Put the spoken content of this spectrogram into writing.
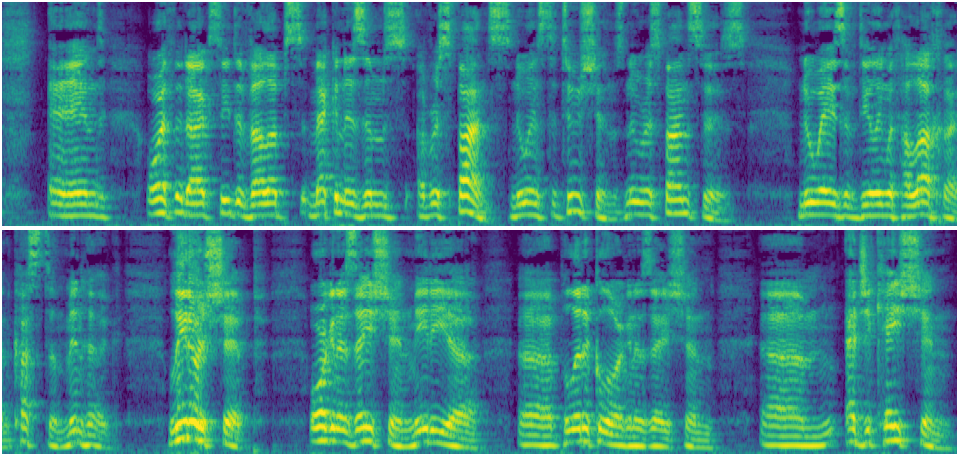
And Orthodoxy develops mechanisms of response, new institutions, new responses, new ways of dealing with halacha and custom, minhag, leadership, organization, media, uh, political organization, um, education,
